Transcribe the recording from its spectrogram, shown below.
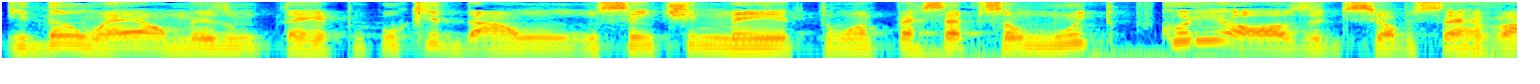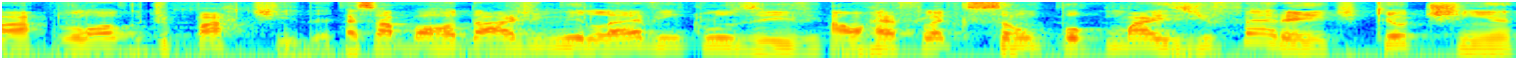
e não é ao mesmo tempo, o que dá um, um sentimento, uma percepção muito curiosa de se observar logo de partida. Essa abordagem me leva, inclusive, a uma reflexão um pouco mais diferente que eu tinha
